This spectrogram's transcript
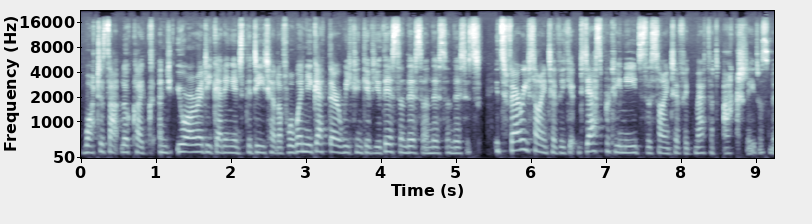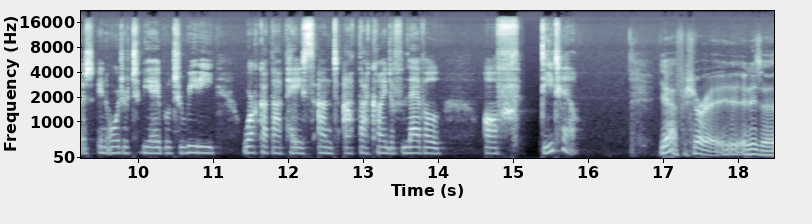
what does that look like and you're already getting into the detail of well when you get there we can give you this and this and this and this it's it's very scientific it desperately needs the scientific method actually doesn't it in order to be able to really work at that pace and at that kind of level of detail yeah, for sure. It, it is a.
